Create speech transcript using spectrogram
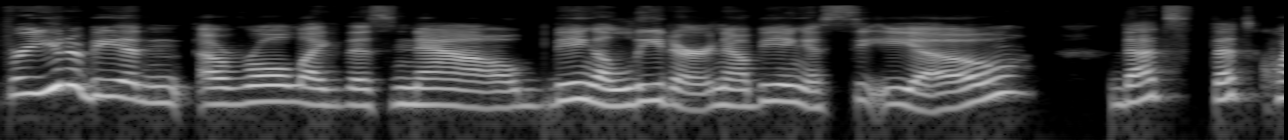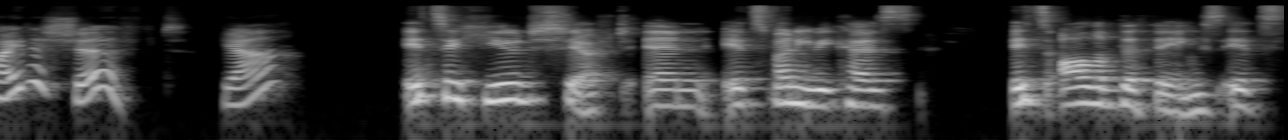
For you to be in a role like this now, being a leader, now being a CEO, that's that's quite a shift. Yeah? It's a huge shift and it's funny because it's all of the things it's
